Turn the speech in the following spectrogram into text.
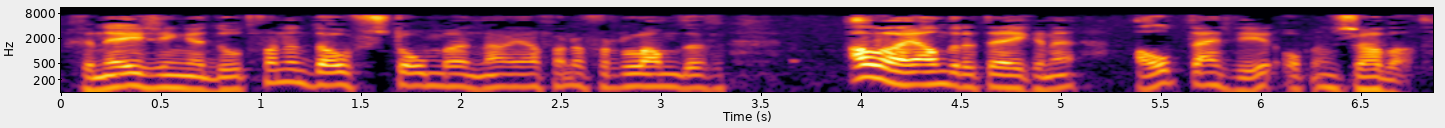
genezingen doet van een doofstomme, nou ja, van een verlamde, allerlei andere tekenen, altijd weer op een Sabbat.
